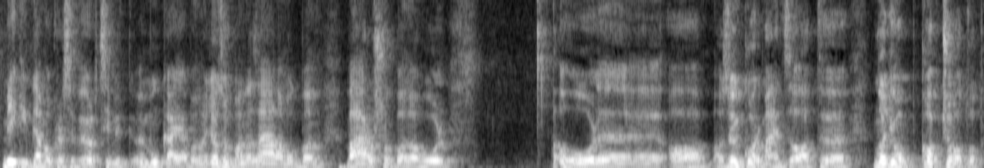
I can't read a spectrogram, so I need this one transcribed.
Making Democracy Work című munkájában, hogy azokban az államokban, városokban, ahol ahol a, az önkormányzat nagyobb kapcsolatot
